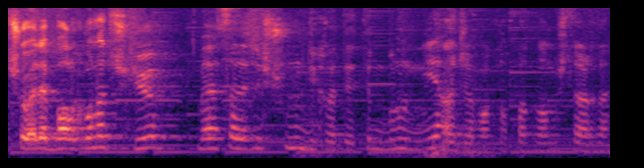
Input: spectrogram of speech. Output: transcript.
şöyle balkona çıkıyor. Ben sadece şunu dikkat ettim. Bunu niye acaba kapatmamışlar da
